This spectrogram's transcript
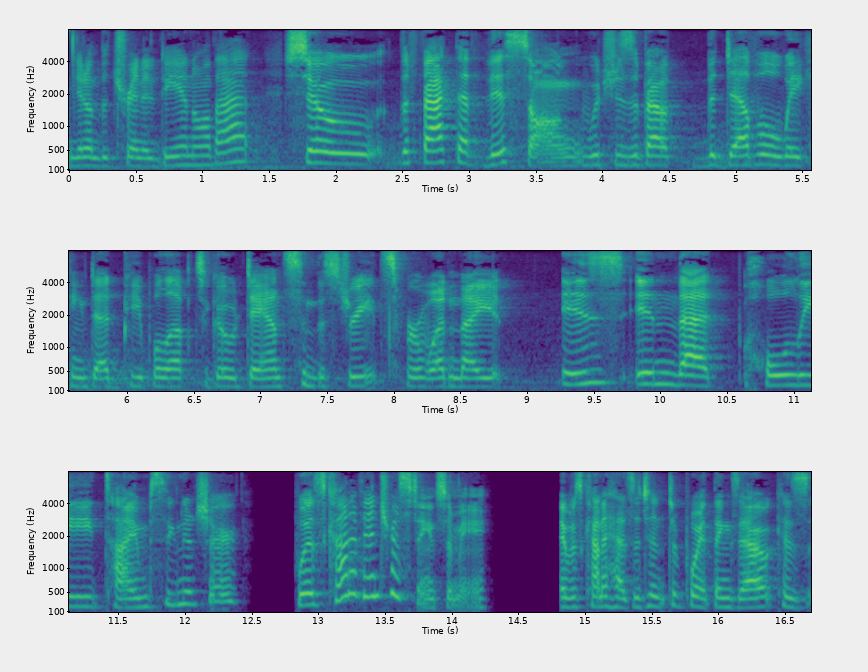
you know, the Trinity and all that. So the fact that this song, which is about the devil waking dead people up to go dance in the streets for one night, is in that holy time signature was kind of interesting to me. I was kind of hesitant to point things out because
